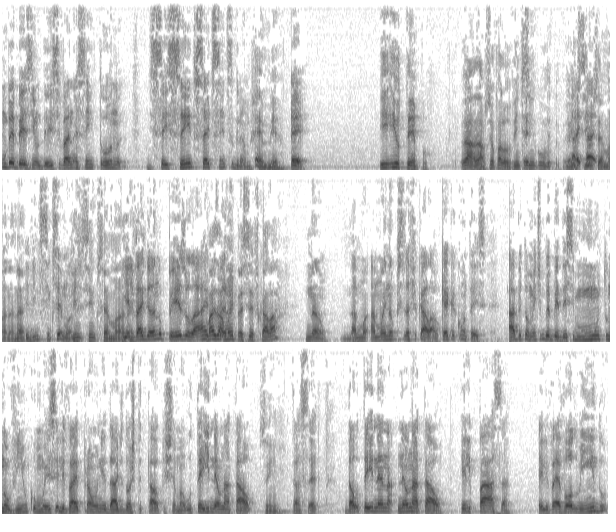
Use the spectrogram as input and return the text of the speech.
um bebezinho desse vai nascer em torno de 600, 700 gramas. É mesmo? É. E, e o tempo? Ah, não, o senhor falou 25, 25 é, semanas, né? 25 semanas. 25 semanas. E ele vai ganhando peso lá. Mas a mãe precisa ficar lá? Não, não. A, mãe não precisa ficar lá. O que é que acontece? Habitualmente um bebê desse muito novinho como esse, ele vai para uma unidade do hospital que chama UTI neonatal. Sim. Tá certo? Da UTI neonatal, ele passa, ele vai evoluindo,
